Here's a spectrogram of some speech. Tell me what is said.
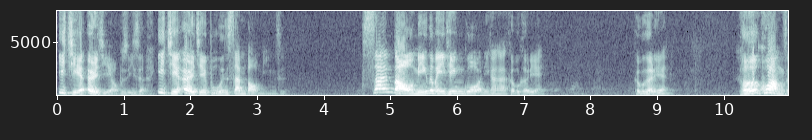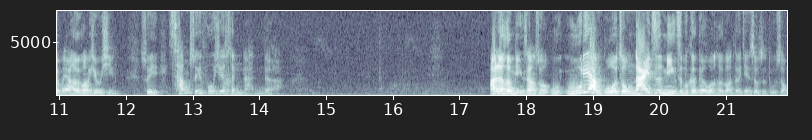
一节二节哦，不是一世一节二节不闻三宝名字，三宝名都没听过，你看看可不可怜？可不可怜？何况怎么样？何况修行？所以常随佛学很难的。安乐恨品上说：无无量国中，乃至名字不可得闻，何况得见受持读诵《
